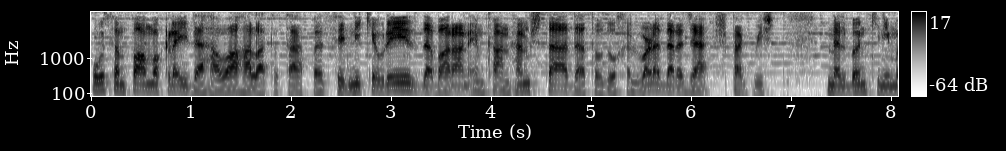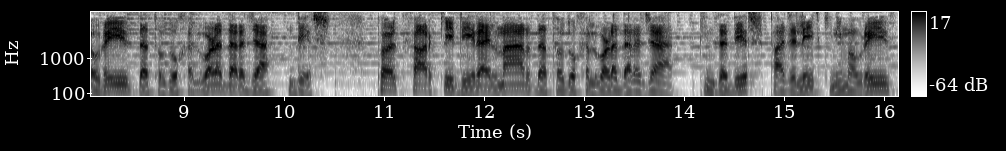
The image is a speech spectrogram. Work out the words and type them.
اوس هم پام وکړئ د هوا حالاتو ته په سیدنی کې وریز د باران امکان هم شته د تودوخه لوړه درجه شپږويشت ملبون کې نیمه وریز د تودوخه لوړه درجه دیرش پرت ښار کې ډیری لمر د تودوخه لوړه درجه 15 دیرش په اډلېټ کې نیمه وریز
